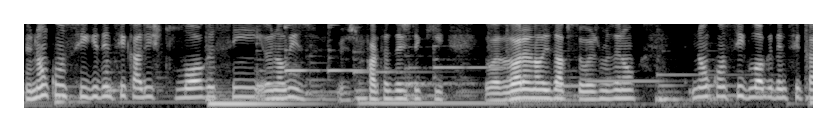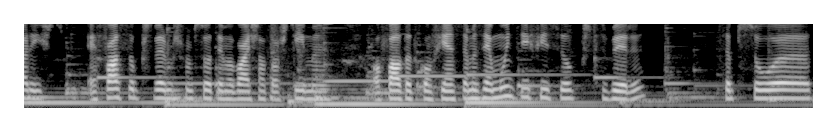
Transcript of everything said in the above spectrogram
eu não consigo identificar isto logo assim. Eu analiso, eu farto a dizer isto aqui. Eu adoro analisar pessoas, mas eu não, não consigo logo identificar isto. É fácil percebermos que uma pessoa tem uma baixa autoestima ou falta de confiança, mas é muito difícil perceber se a pessoa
